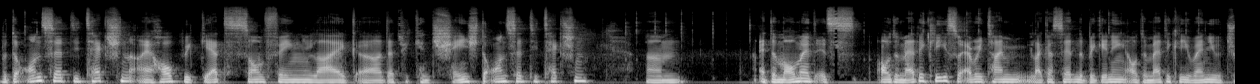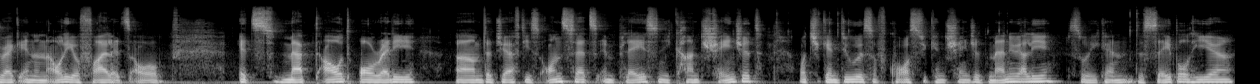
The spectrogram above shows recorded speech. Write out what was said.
with the onset detection, I hope we get something like uh, that we can change the onset detection. Um, at the moment, it's automatically. So every time, like I said in the beginning, automatically when you drag in an audio file, it's all it's mapped out already um, that you have these onsets in place and you can't change it. What you can do is, of course, you can change it manually. So you can disable here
